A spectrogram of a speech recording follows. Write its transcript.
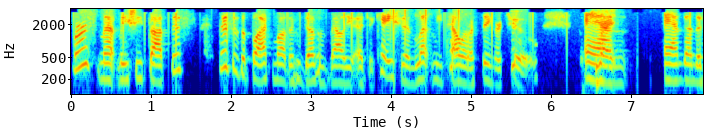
first met me, she thought this this is a black mother who doesn't value education. Let me tell her a thing or two. And right. and then the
